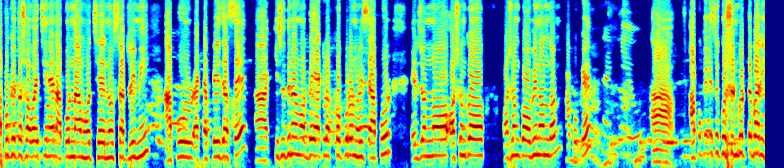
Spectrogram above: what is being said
আপুকে তো সবাই চিনেন আপুর নাম হচ্ছে নুসরাত রিমি। আপুর একটা পেজ আছে। কিছুদিনের মধ্যে এক লক্ষ পূরণ হয়েছে আপুর। এর জন্য অসংখ্য অসংখ্য অভিনন্দন আপুকে। আহ, আপুকে কিছু কোশ্চেন করতে পারি?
